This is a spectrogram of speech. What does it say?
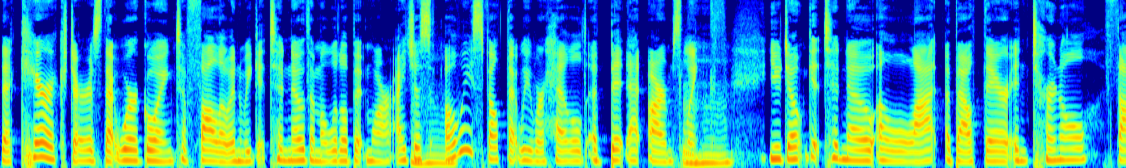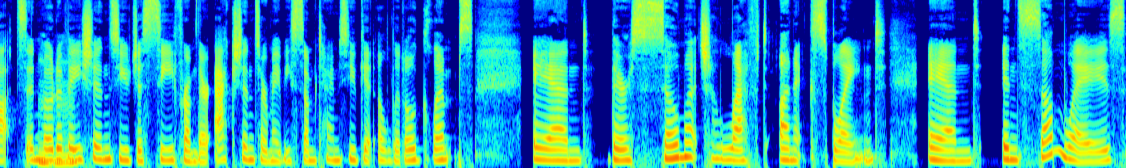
the characters that we're going to follow and we get to know them a little bit more i just Mhm. always felt that we were held a bit at arm's length Mhm. you don't get to know a lot about their internal thoughts and Mhm. motivations you just see from their actions or maybe sometimes you get a little glimpse and there's so much left unexplained and in some ways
